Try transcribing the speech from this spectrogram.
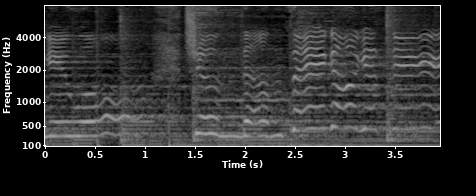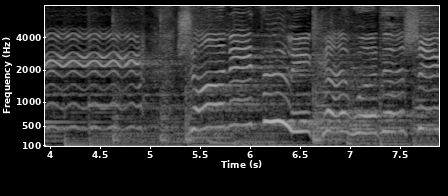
给我就当最高约定，说你曾离开我的心。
